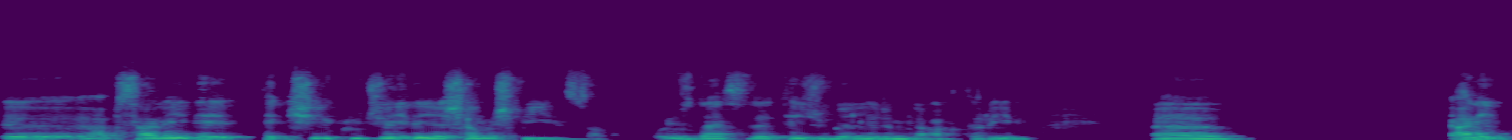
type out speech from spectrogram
e, hapishaneyi de tek kişilik hücreyi de yaşamış bir insan. O yüzden size tecrübelerimle aktarayım. E, yani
